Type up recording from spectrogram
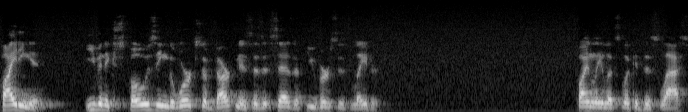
fighting it, even exposing the works of darkness, as it says a few verses later. Finally, let's look at this last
